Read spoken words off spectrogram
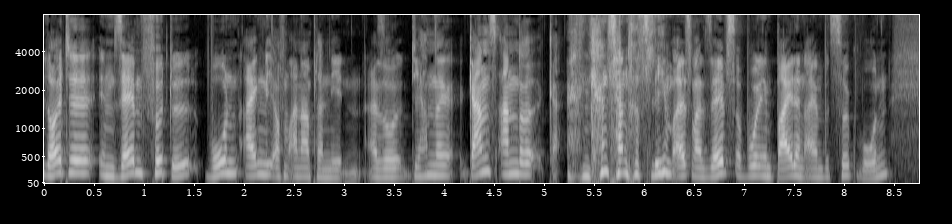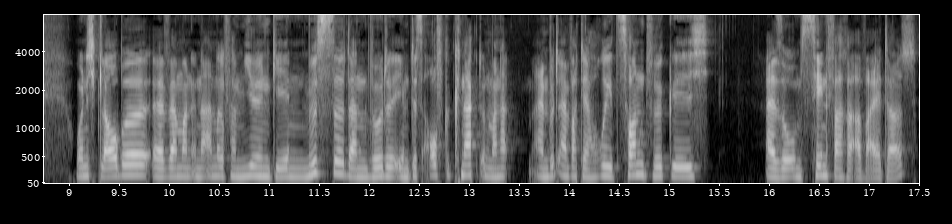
Leute im selben Viertel wohnen eigentlich auf einem anderen Planeten. Also die haben eine ganz andere, ein ganz anderes Leben als man selbst, obwohl eben beide in einem Bezirk wohnen. Und ich glaube, äh, wenn man in andere Familien gehen müsste, dann würde eben das aufgeknackt und man hat, einem wird einfach der Horizont wirklich also ums Zehnfache erweitert.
